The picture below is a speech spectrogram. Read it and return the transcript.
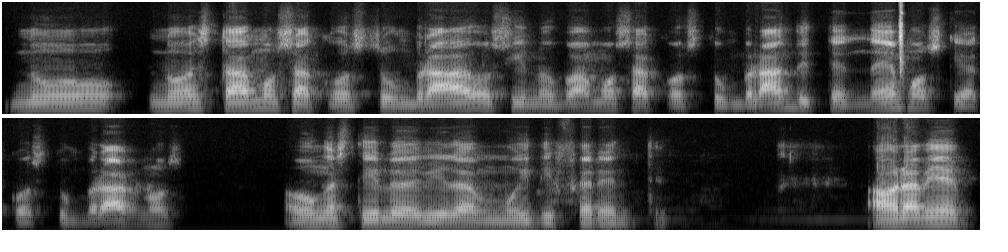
no, no estamos acostumbrados y nos vamos acostumbrando y tenemos que acostumbrarnos a un estilo de vida muy diferente. Ahora bien,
